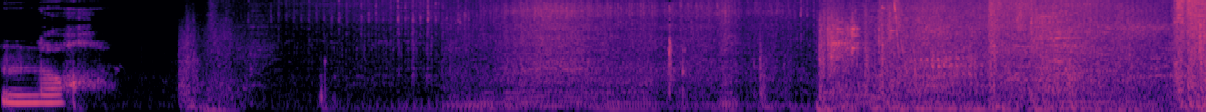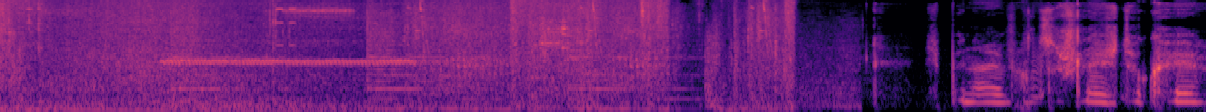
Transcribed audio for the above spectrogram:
Noch. Bin einfach zu schlecht, okay.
